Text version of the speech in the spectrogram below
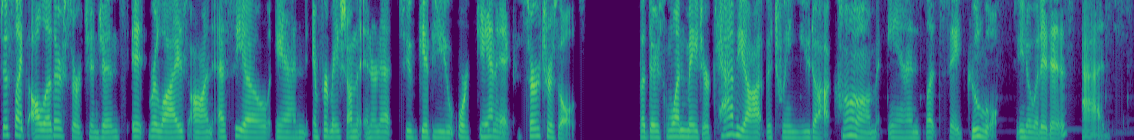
just like all other search engines, it relies on SEO and information on the internet to give you organic search results. But there's one major caveat between you.com and let's say Google. You know what it is? Ads.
